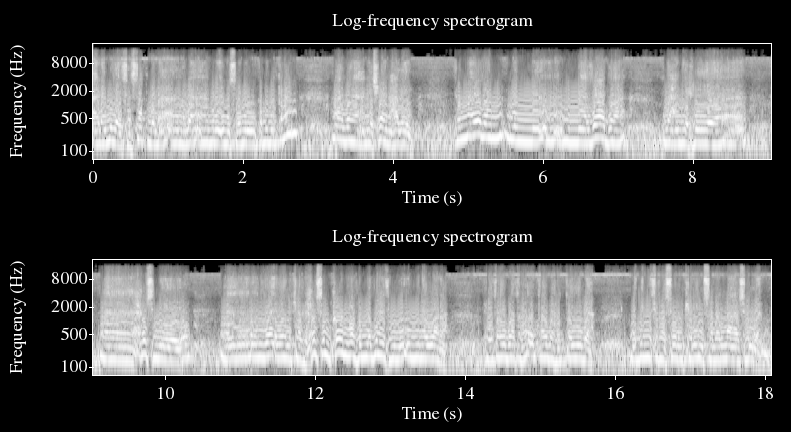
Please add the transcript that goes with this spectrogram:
عالمية تستقبل أبناء المسلمين من كل مكان. هذا يعني شيء عظيم. ثم أيضا من مما زاد يعني في آه، حسن ذلك الحسن كونه في المدينة المنورة في طيبة طيبة الطيبة مدينة الرسول الكريم صلى الله عليه وسلم.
